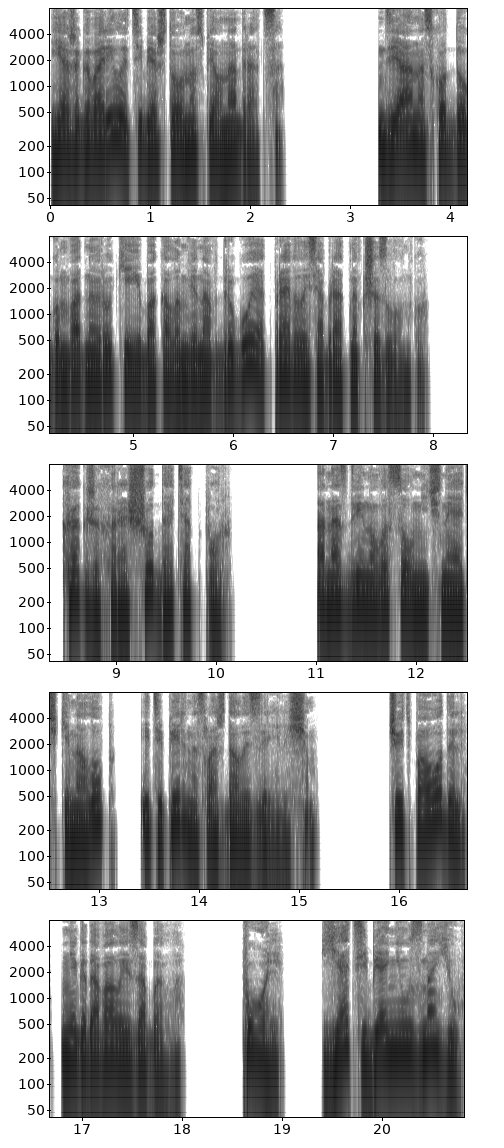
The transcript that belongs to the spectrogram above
Я же говорила тебе, что он успел надраться. Диана с хот-догом в одной руке и бокалом вина в другой отправилась обратно к шезлонгу. Как же хорошо дать отпор. Она сдвинула солнечные очки на лоб и теперь наслаждалась зрелищем. Чуть поодаль негодовала Изабелла. «Поль, я тебя не узнаю».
